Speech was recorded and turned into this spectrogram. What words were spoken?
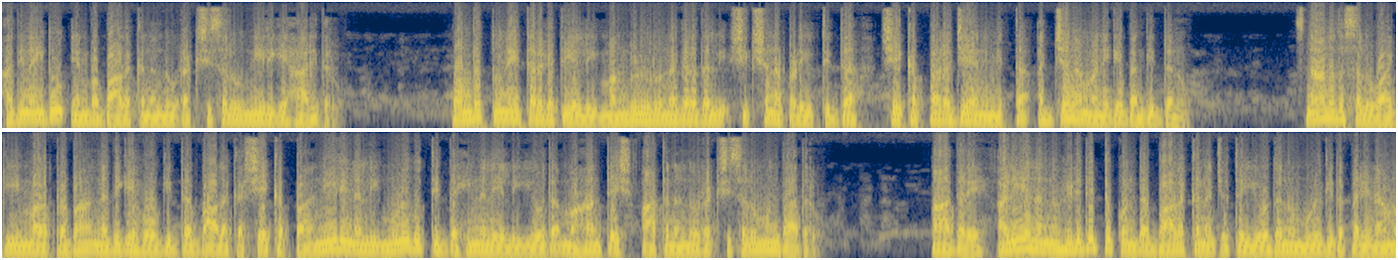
ಹದಿನೈದು ಎಂಬ ಬಾಲಕನನ್ನು ರಕ್ಷಿಸಲು ನೀರಿಗೆ ಹಾರಿದರು. ಒಂಬತ್ತನೇ ತರಗತಿಯಲ್ಲಿ ಮಂಗಳೂರು ನಗರದಲ್ಲಿ ಶಿಕ್ಷಣ ಪಡೆಯುತ್ತಿದ್ದ ಶೇಖಪ್ಪ ರಜೆಯ ನಿಮಿತ್ತ ಅಜ್ಜನ ಮನೆಗೆ ಬಂದಿದ್ದನು. ಸ್ನಾನದ ಸಲುವಾಗಿ ಮಲಪ್ರಭಾ ನದಿಗೆ ಹೋಗಿದ್ದ ಬಾಲಕ ಶೇಖಪ್ಪ ನೀರಿನಲ್ಲಿ ಮುಳುಗುತ್ತಿದ್ದ ಹಿನ್ನೆಲೆಯಲ್ಲಿ ಯೋಧ ಮಹಾಂತೇಶ್ ಆತನನ್ನು ರಕ್ಷಿಸಲು ಮುಂದಾದರು. ಆದರೆ ಅಳಿಯನನ್ನು ಹಿಡಿದಿಟ್ಟುಕೊಂಡ ಬಾಲಕನ ಜೊತೆ ಯೋಧನು ಮುಳುಗಿದ ಪರಿಣಾಮ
